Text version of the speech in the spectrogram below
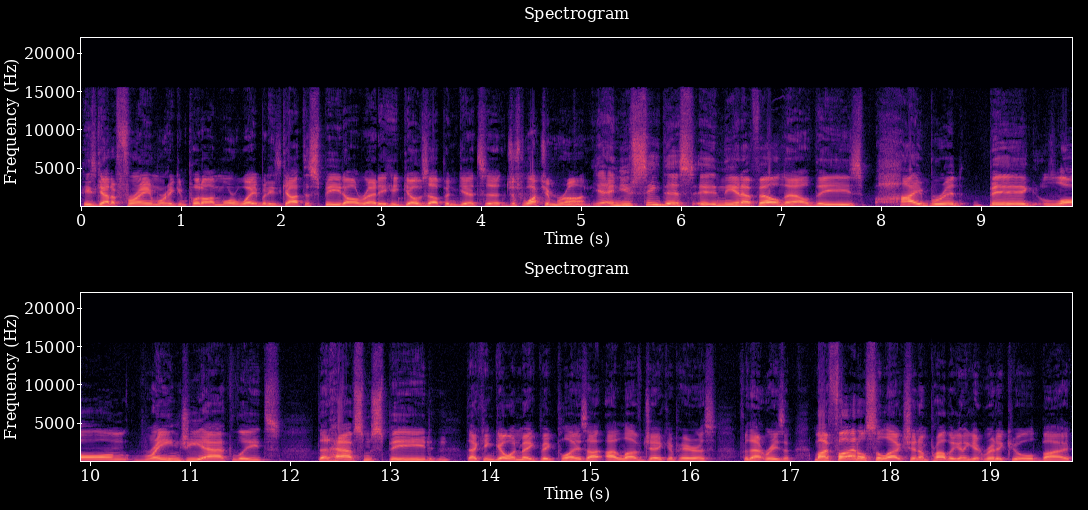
He's got a frame where he can put on more weight, but he's got the speed already. He goes up and gets it. Just watch him run. Yeah, and you see this in the NFL now. These hybrid, big, long, rangy athletes that have some speed mm-hmm. that can go and make big plays. I, I love Jacob Harris for that reason. My final selection, I'm probably going to get ridiculed by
